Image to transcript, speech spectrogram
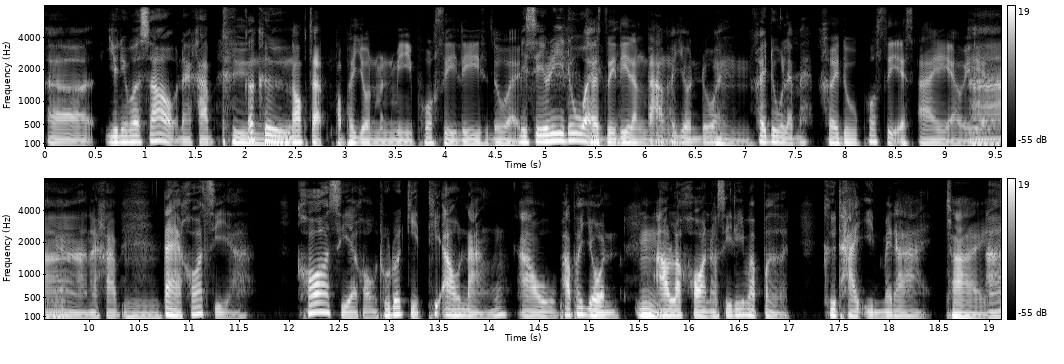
เอ่อ Universal นะครับคือก็คือนอกจากภาพยนตร์มันมีพวกซีรีส์ด้วย มีซีรีส์ด้วย ใช่ซีรีส์ดังๆ ภาพยนตร์ด้วยอืมเคยดูเลยไหม เคยดูพวก CSI LA อะไรอ่าเงี้ยนะครับอืมแต่ข้อเสียข้อเสียของธุรกิจที่เอาหนัง เอาภาพยนตร์อืมเอาละคร เอาซีรีส์มาเปิด คือไทยอินไม่ได้ ใช่อ่า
